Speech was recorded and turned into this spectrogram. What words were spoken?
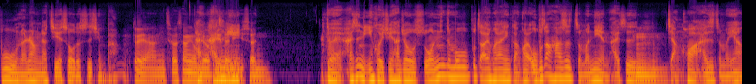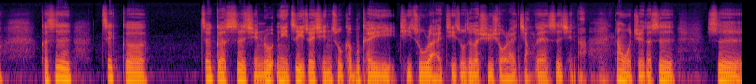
不能让人家接受的事情吧？对啊，你车上又没有别的女生，对，还是你一回去他就说你怎么不早点回来？你赶快，我不知道他是怎么念，还是讲话，还是怎么样？可是这个。这个事情，如你自己最清楚，可不可以提出来，提出这个需求来讲这件事情啊？但我觉得是是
